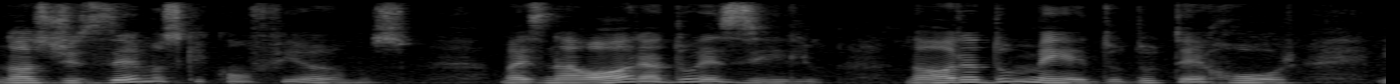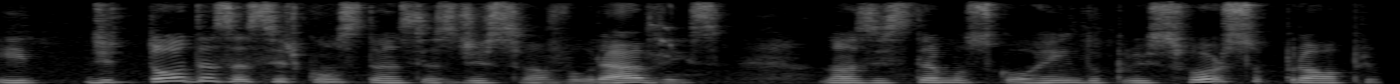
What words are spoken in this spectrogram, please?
Nós dizemos que confiamos, mas na hora do exílio, na hora do medo, do terror e de todas as circunstâncias desfavoráveis, nós estamos correndo para o esforço próprio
